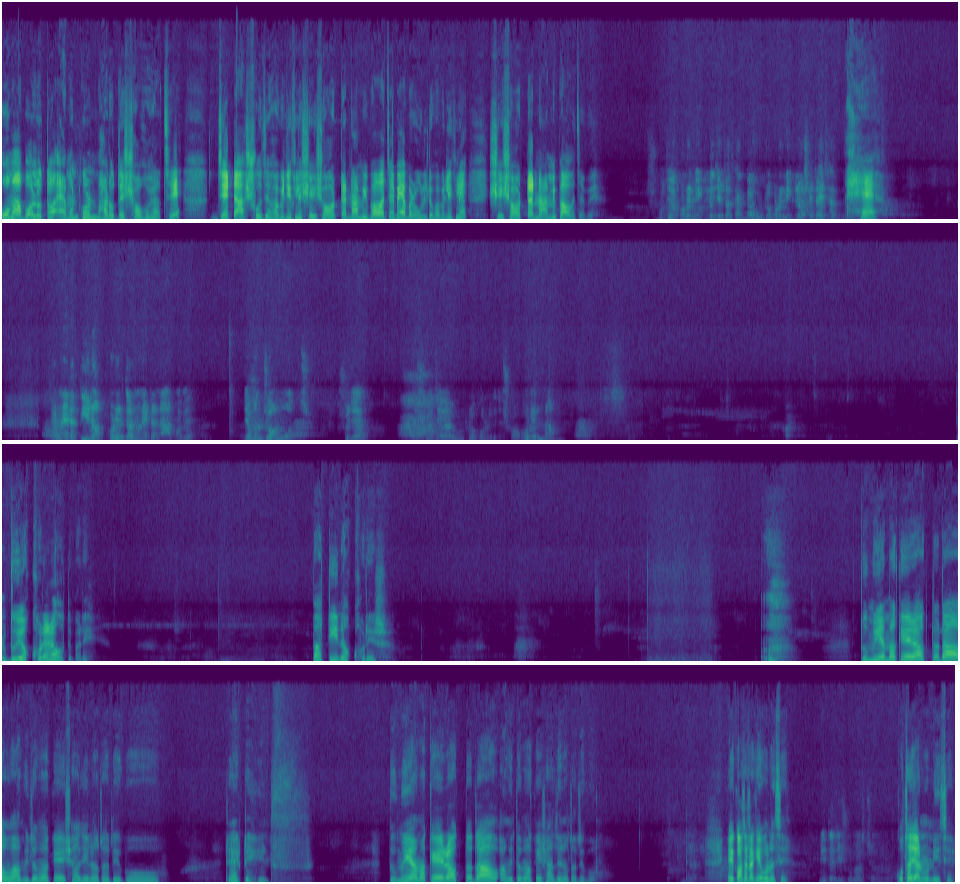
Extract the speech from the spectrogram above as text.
ও মা বলো তো এমন কোন ভারতের শহর আছে যেটা সোজাভাবে লিখলে সেই শহরটার নামই পাওয়া যাবে আবার উল্টোভাবে লিখলে সেই শহরটার নামই পাওয়া যাবে? সোজা করে লিখলে যেটা থাকবে উল্টো করে লিখলেও সেটাই থাকবে? হ্যাঁ। তার মানে এটা তিন অক্ষরের তার মানে এটা নাম হবে। যেমন যমজ সোজা সোজা উল্টো করলে কিন্তু শহরের নাম। দুই অক্ষরেরও হতে পারে। বা তিন অক্ষরের। তুমি আমাকে রক্ত দাও আমি তোমাকে স্বাধীনতা দেব। এটা একটা হিন্ট তুমি আমাকে রক্ত দাও আমি তোমাকে স্বাধীনতা দেব। এই কথাটা কে বলেছে? কোথায় জন্ম নিয়েছে?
